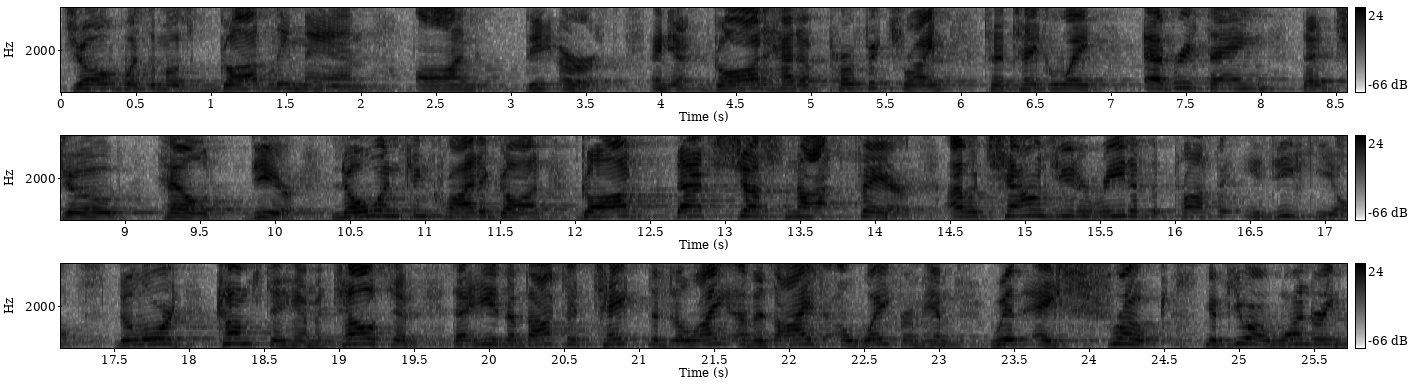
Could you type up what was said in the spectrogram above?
Job was the most godly man on the earth, and yet God had a perfect right to take away everything that Job held dear. No one can cry to God, God, that's just not fair. I would challenge you to read of the prophet Ezekiel. The Lord comes to him and tells him that he is about to take the delight of his eyes away from him with a stroke. If you are wondering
